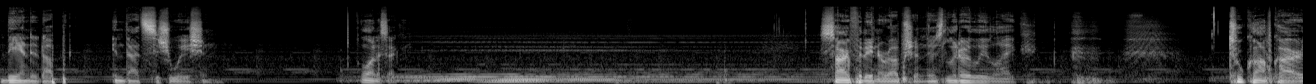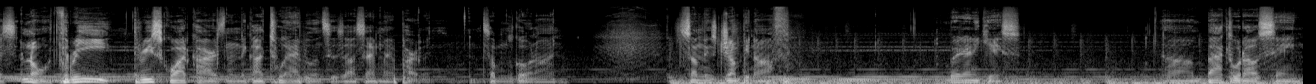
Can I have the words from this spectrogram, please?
they ended up in that situation. Hold on a second. Sorry for the interruption. There's literally like two cop cars no three three squad cars and then they got two ambulances outside my apartment something's going on something's jumping off but in any case um, back to what I was saying.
